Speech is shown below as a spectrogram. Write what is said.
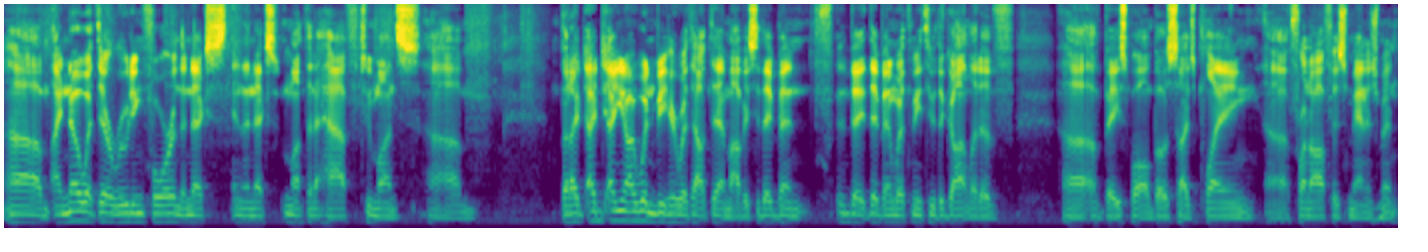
Um, I know what they're rooting for in the next in the next month and a half, two months. Um, but I, I, you know, I wouldn't be here without them. Obviously, they've been they, have been with me through the gauntlet of uh, of baseball on both sides, playing uh, front office management,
